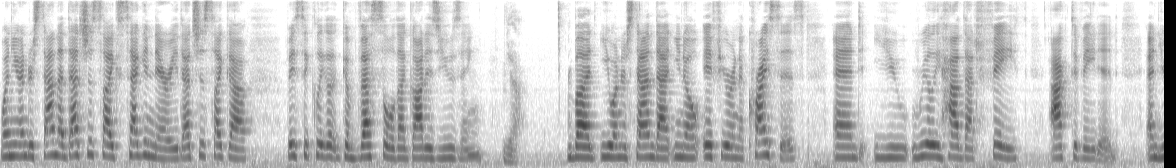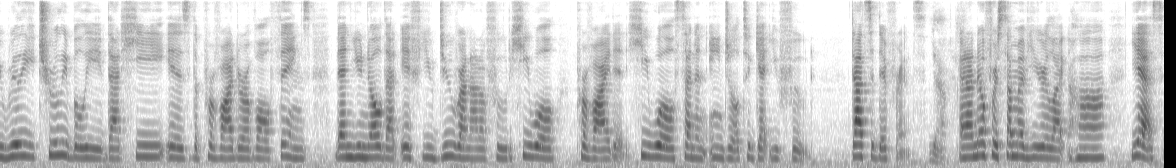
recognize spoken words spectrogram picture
When you understand that, that's just like secondary, that's just like a basically like a vessel that God is using. Yeah. But you understand that, you know, if you're in a crisis and you really have that faith activated, and you really truly believe that He is the provider of all things, then you know that if you do run out of food, He will provide it. He will send an angel to get you food. That's the difference. Yeah. And I know for some of you, you're like, huh? Yes,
